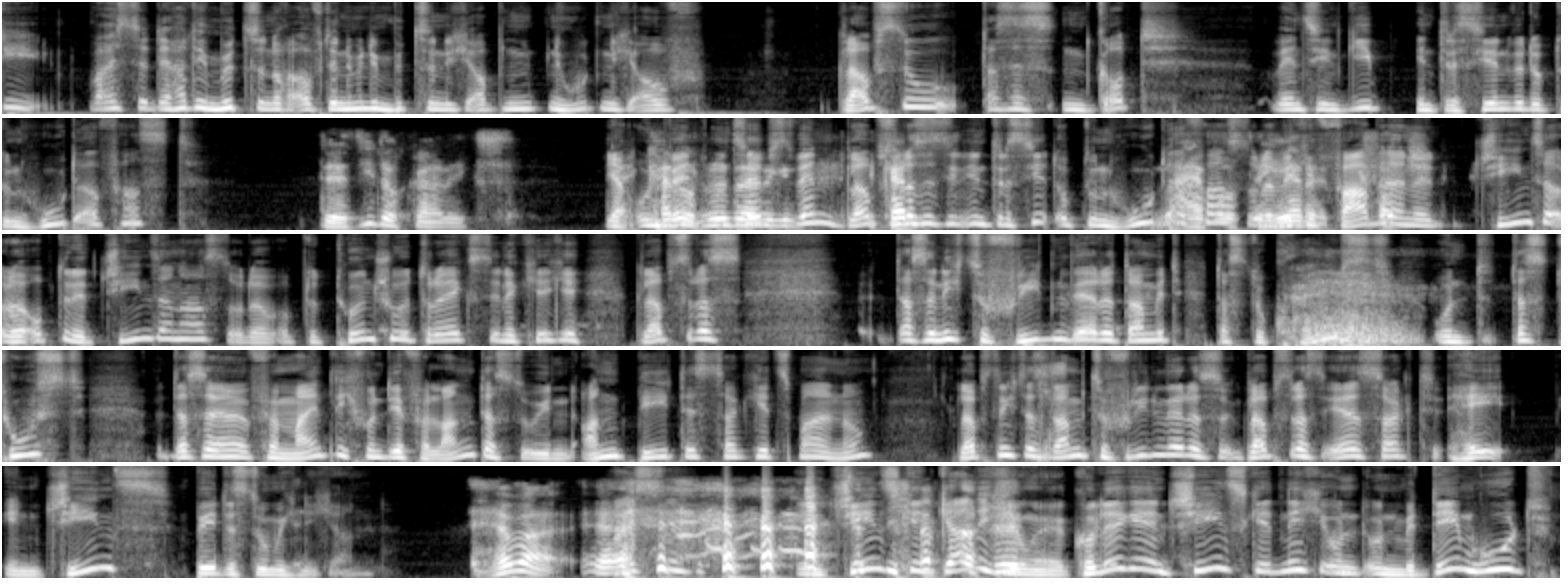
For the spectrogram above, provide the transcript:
die, weißt du, der hat die Mütze noch auf, der nimmt die Mütze nicht ab, nimmt den Hut nicht auf. Glaubst du, dass es einen Gott, wenn es ihn gibt, interessieren wird, ob du einen Hut auf hast? Der sieht doch gar nichts. Ja, und, wenn, und selbst wenn, glaubst du, dass es ihn interessiert, ob du einen Hut Nein, hast oder welche Farbe deine Jeans oder ob du eine Jeans an hast oder ob du Turnschuhe trägst in der Kirche? Glaubst du, dass dass er nicht zufrieden wäre damit, dass du kommst und das tust, dass er vermeintlich von dir verlangt, dass du ihn anbetest, sag ich jetzt mal, ne? Glaubst du nicht, dass er damit zufrieden wäre? Glaubst du, dass er sagt, hey, in Jeans betest du mich nicht an? Hör mal. Äh. Weißt du, in Jeans geht gar nicht, Junge. Kollege, in Jeans geht nicht und, und mit dem Hut.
